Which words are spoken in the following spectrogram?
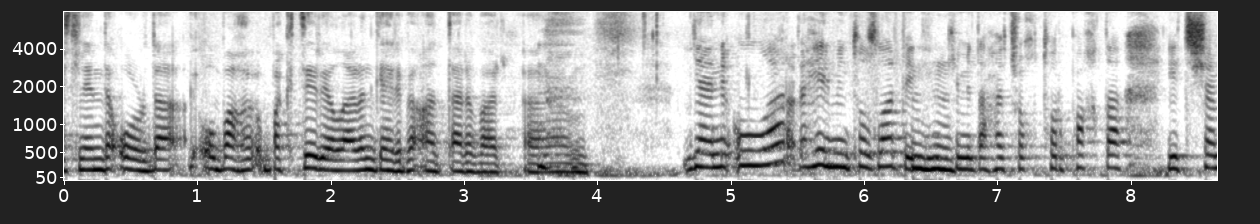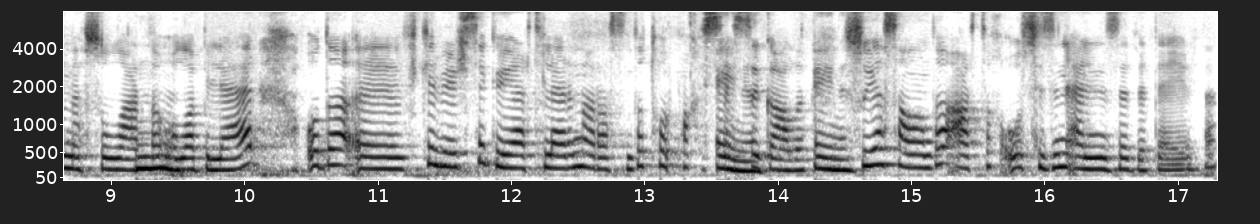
əslində orada o bakteriyaların qəribə adları var. Yəni onlar helmintozlar dediyim Hı -hı. kimi daha çox torpaqda yetişən məhsullarda Hı -hı. ola bilər. O da e, fikir verirsə göyərtilərin arasında torpaq hissəsi Eyni. qalır. Eyni. Suya salanda artıq o sizin əlinizə də dəyir də.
